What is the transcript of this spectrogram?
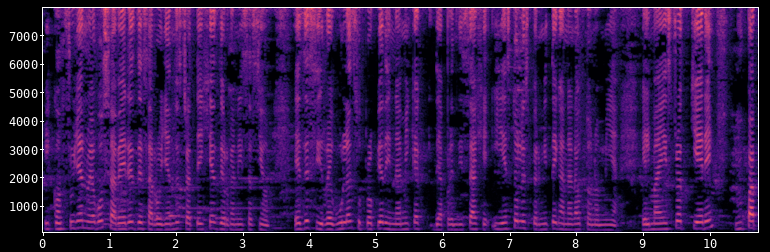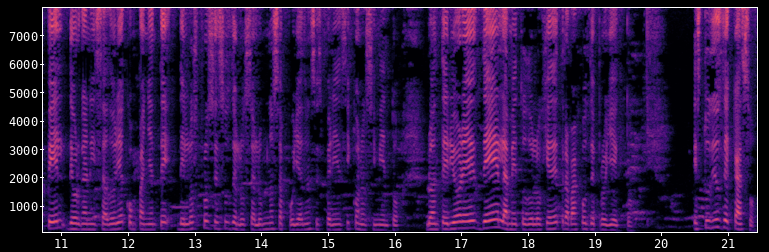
y construyan nuevos saberes desarrollando estrategias de organización, es decir, regulan su propia dinámica de aprendizaje y esto les permite ganar autonomía. El maestro adquiere un papel de organizador y acompañante de los procesos de los alumnos apoyado en su experiencia y conocimiento. Lo anterior es de la metodología de trabajos de proyecto. Estudios de caso.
